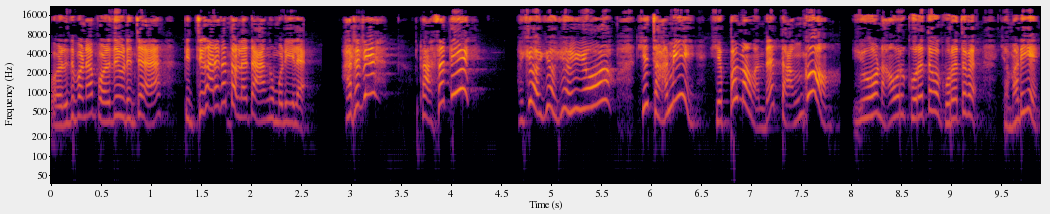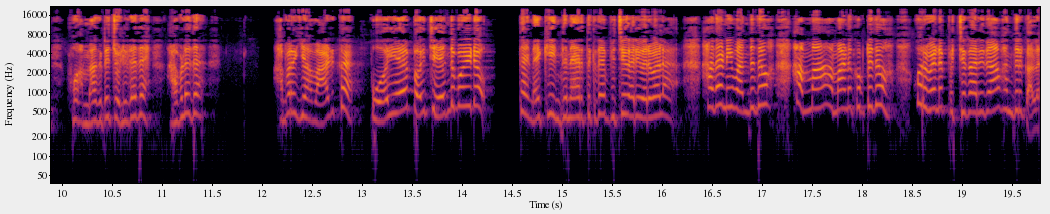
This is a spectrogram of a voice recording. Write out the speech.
பொழுது போனா பொழுது விடுச்சா பிச்சைக்காரங்க தொல்லை தாங்க முடியல. அடடே ரசத்தே ஐயோ ஐயோ ஐயோ ஏ சாமி எப்பமா வந்த தங்கம். ஐயோ நான் ஒரு குரத்தவ குரத்தவ என் உன் அம்மா கிட்ட சொல்லிடாத அவ்வளவுதான். அப்புறம் என் வாழ்க்கை போயே போய் சேர்ந்து போயிடும். தனக்கு இந்த நேரத்துக்கு தான் பிச்சைக்காரி வருவாளா. அதான் நீ வந்ததும் அம்மா அம்மானு கூப்பிட்டதும் ஒருவேளை பிச்சைக்காரி தான் வந்திருக்காள?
